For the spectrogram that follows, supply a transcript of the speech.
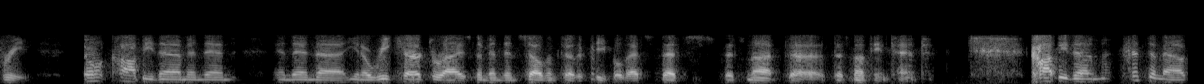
free. Don't copy them and then and then uh, you know recharacterize them and then sell them to other people. That's that's that's not uh, that's not the intent. Copy them, print them out,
